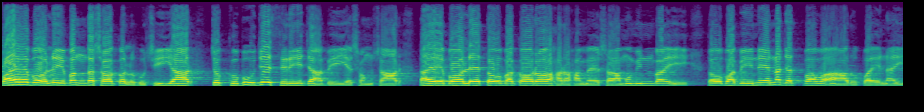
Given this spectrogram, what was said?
বায়ে বলে বান্দা সকল হুশিয়ার। চক্ষু বুঝে সেরে যাবে এ সংসার। তাই বলে, তওবা কর, হার হামেশা মুমিন ভাই। তওবা বিনে নাজাত পাওয়ার উপায় নাই।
